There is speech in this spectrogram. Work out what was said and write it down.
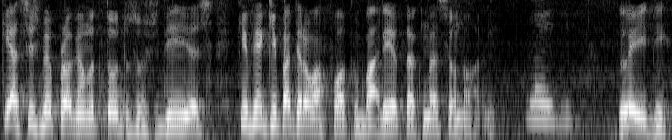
que assistem meu programa todos os dias, que vem aqui para tirar uma foto com o Bareta. Como é seu nome? Leide. Lady.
